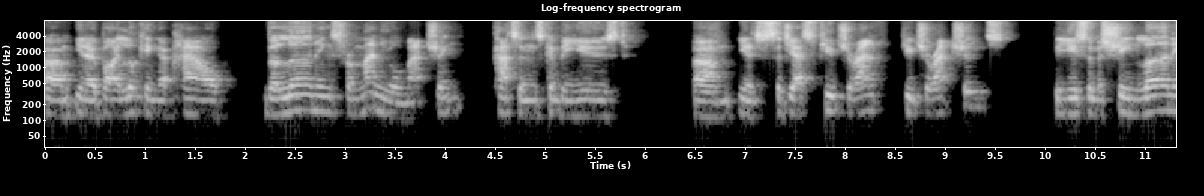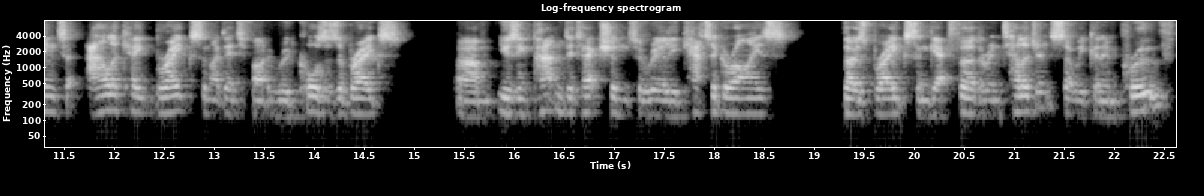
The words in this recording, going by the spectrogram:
um, You know, by looking at how the learnings from manual matching patterns can be used Um, to suggest future actions, the use of machine learning to allocate breaks and identify the root causes of breaks, um, using pattern detection to really categorize those breaks and get further intelligence so we can improve.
